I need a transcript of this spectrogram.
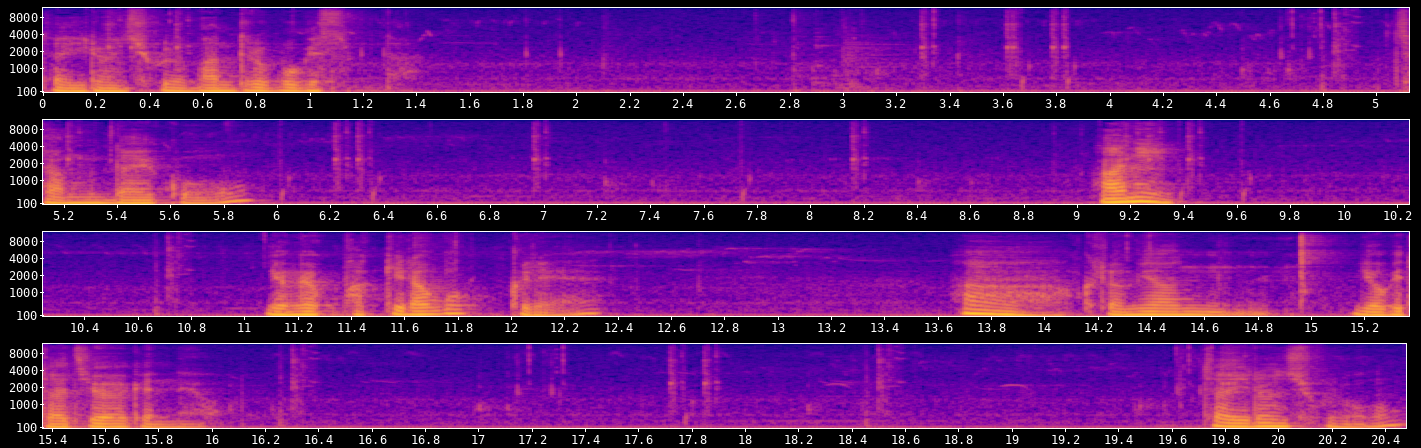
자 이런 식으로 만들어 보겠습니다. 자문 닫고 아니 영역 바뀌라고? 그래. 아 그러면 여기다 지어야겠네요. 자 이런 식으로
